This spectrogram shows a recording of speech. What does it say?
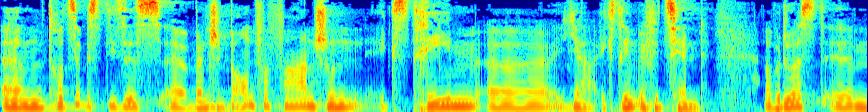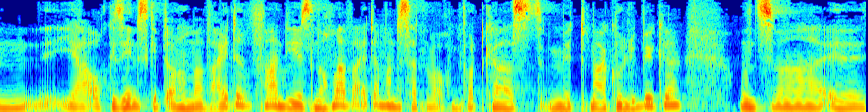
Ähm, trotzdem ist dieses äh, Bench-and-Bound-Verfahren schon extrem, äh, ja, extrem effizient. Aber du hast ähm, ja auch gesehen, es gibt auch nochmal weitere Verfahren, die es nochmal weitermachen. Das hatten wir auch im Podcast mit Marco Lübbecke. Und zwar äh,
